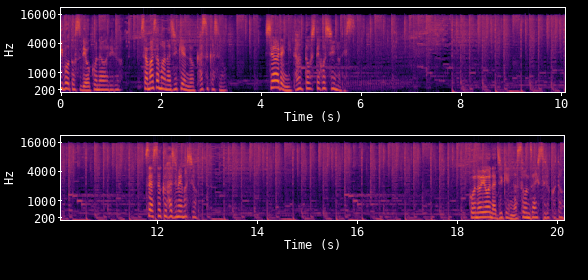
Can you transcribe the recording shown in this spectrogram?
キボトスで行われる様々な事件の数々をシャーレに担当してほしいのです。早速始めましょう。このような事件が存在することが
